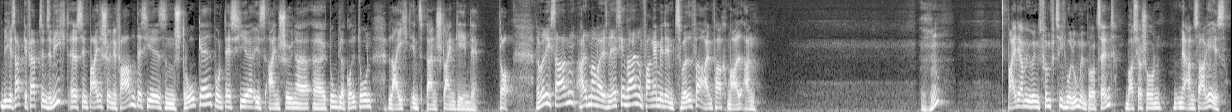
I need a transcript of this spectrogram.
wie gesagt, gefärbt sind sie nicht. Es sind beide schöne Farben. Das hier ist ein Strohgelb und das hier ist ein schöner äh, dunkler Goldton, leicht ins Bernstein gehende. So, dann würde ich sagen, halten wir mal das Näschen rein und fangen mit dem 12er einfach mal an. Mhm. Beide haben übrigens 50 Volumenprozent, was ja schon eine Ansage ist.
